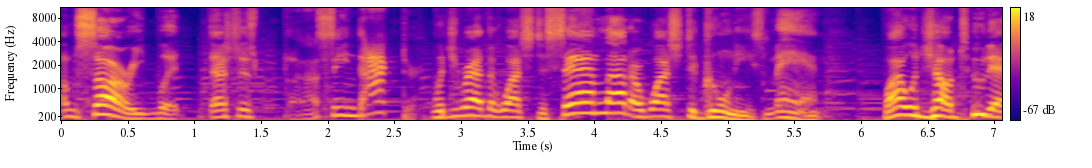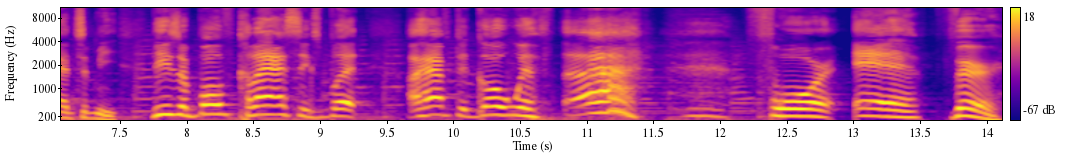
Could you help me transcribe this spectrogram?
I'm sorry, but that's just I seen Doctor. Would you rather watch The Sandlot or watch The Goonies? Man, why would y'all do that to me? These are both classics, but I have to go with ah forever.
